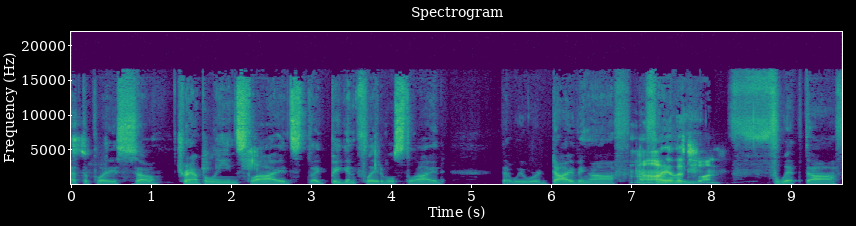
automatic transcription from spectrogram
at the place, so trampoline slides, like big inflatable slide that we were diving off. Oh yeah, that's fun. Flipped off,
